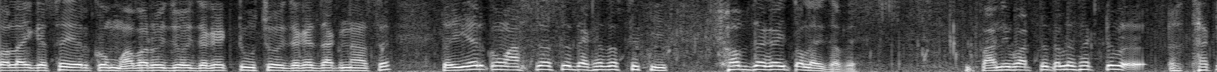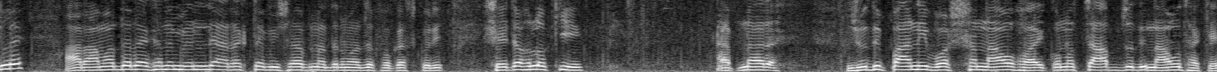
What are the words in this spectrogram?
তলায় গেছে, এরকম আবার ওই যে ওই জায়গায় একটু উঁচু ওই জায়গায় জাগনা আছে। তো এরকম আস্তে আস্তে দেখা যাচ্ছে কি, সব জায়গায় তলায় যাবে। পানি বাড়তে তাহলে থাকতে, থাকলে, আর আমাদের এখানে মেনলি আর একটা বিষয় আপনাদের মাঝে ফোকাস করি, সেটা হলো কি, আপনার যদি পানি বর্ষা নাও হয়, কোনো চাপ যদি নাও থাকে,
